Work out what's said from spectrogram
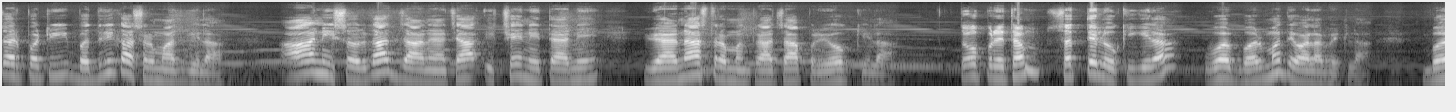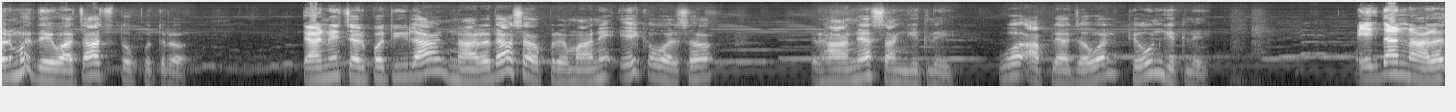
चरपटी बद्रिकाश्रमात गेला आणि स्वर्गात जाण्याच्या इच्छेने त्याने व्यानास्त्र मंत्राचा प्रयोग केला. तो प्रथम सत्यलोकी गेला व ब्रह्मदेवाला भेटला. ब्रह्मदेवाचाच तो पुत्र त्याने चरपतीला नारदासप्रमाणे एक वर्ष राहण्यास सांगितले व आपल्या जवळ ठेवून घेतले. एकदा नारद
